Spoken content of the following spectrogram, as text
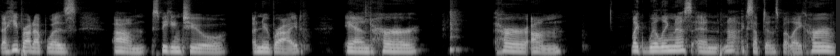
that he brought up was um speaking to a new bride and her her um like willingness and not acceptance but like her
